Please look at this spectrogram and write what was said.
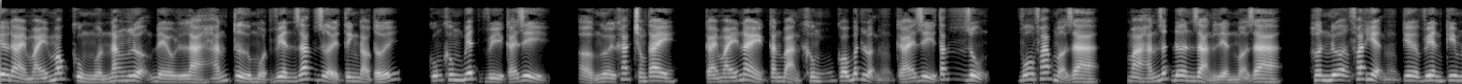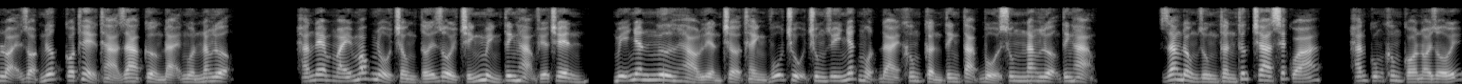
Kia đài máy móc cùng nguồn năng lượng đều là hắn từ một viên rác rưởi tinh đào tới, cũng không biết vì cái gì, ở người khác trong tay, cái máy này căn bản không có bất luận cái gì tác dụng, vô pháp mở ra, mà hắn rất đơn giản liền mở ra, hơn nữa phát hiện kia viên kim loại giọt nước có thể thả ra cường đại nguồn năng lượng. Hắn đem máy móc nổ trồng tới rồi chính mình tinh hạm phía trên, mỹ nhân ngư hào liền trở thành vũ trụ trung duy nhất một đài không cần tinh tạp bổ sung năng lượng tinh hạm. Giang Đồng dùng thần thức tra xét quá, hắn cũng không có nói dối.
